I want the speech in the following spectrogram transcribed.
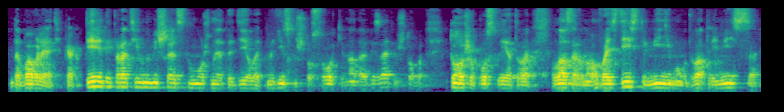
добавлять. Как перед оперативным вмешательством можно это делать, но единственное, что сроки надо обязательно, чтобы тоже после этого лазерного воздействия минимум 2-3 месяца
